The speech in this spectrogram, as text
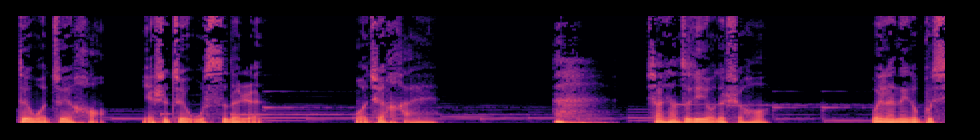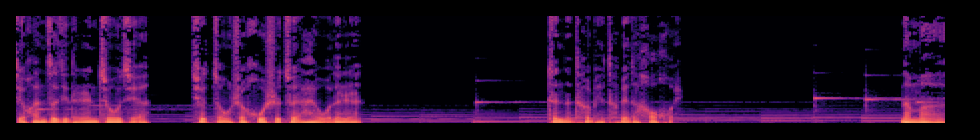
对我最好也是最无私的人，我却还……唉，想想自己有的时候，为了那个不喜欢自己的人纠结，却总是忽视最爱我的人，真的特别特别的后悔。那么，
